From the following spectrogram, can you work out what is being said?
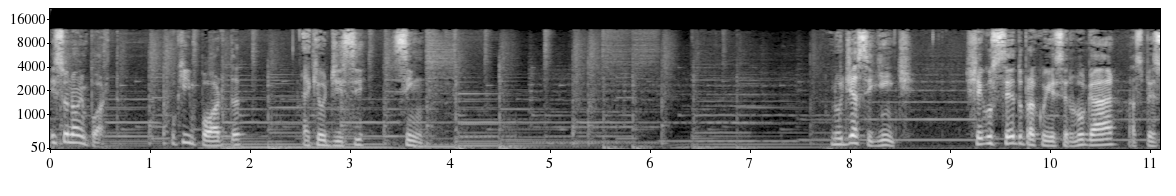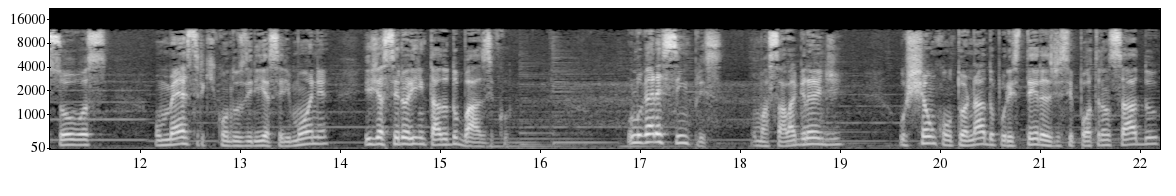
isso não importa. O que importa é que eu disse sim. No dia seguinte, chego cedo para conhecer o lugar, as pessoas, o mestre que conduziria a cerimônia e já ser orientado do básico. O lugar é simples, uma sala grande, o chão contornado por esteiras de cipó trançado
